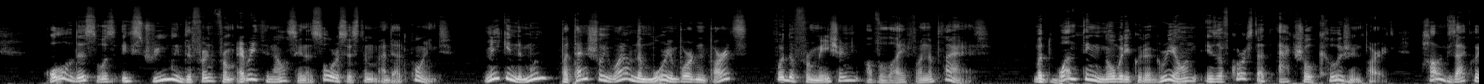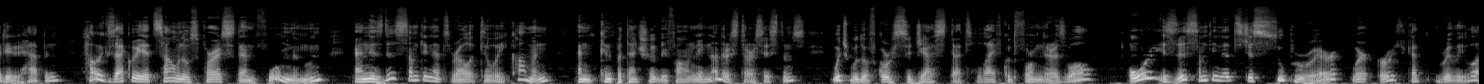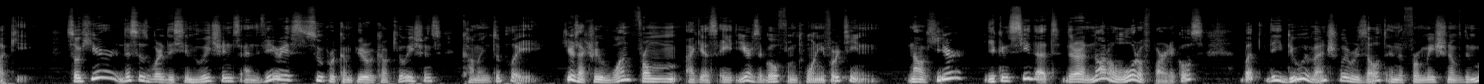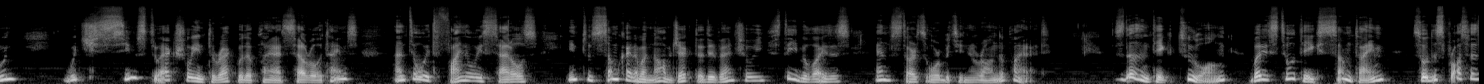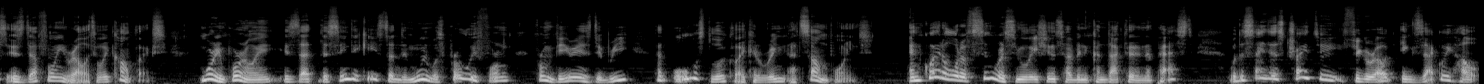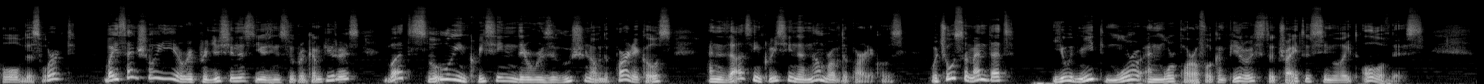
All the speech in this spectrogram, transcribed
All of this was extremely different from everything else in the solar system at that point, making the Moon potentially one of the more important parts for the formation of life on the planet. But one thing nobody could agree on is of course that actual collision part. How exactly did it happen? How exactly did some of those parts then form the moon? And is this something that's relatively common and can potentially be found in other star systems, which would of course suggest that life could form there as well? Or is this something that's just super rare where Earth got really lucky? So here, this is where the simulations and various supercomputer calculations come into play. Here's actually one from, I guess, 8 years ago from 2014. Now here, you can see that there are not a lot of particles, but they do eventually result in the formation of the moon, which seems to actually interact with the planet several times until it finally settles into some kind of an object that eventually stabilizes and starts orbiting around the planet. This doesn't take too long, but it still takes some time, so this process is definitely relatively complex. More importantly is that this indicates that the moon was probably formed from various debris that almost look like a ring at some point. And quite a lot of similar simulations have been conducted in the past, with the scientists trying to figure out exactly how all of this worked, by essentially reproducing this using supercomputers, but slowly increasing the resolution of the particles, and thus increasing the number of the particles, which also meant that you would need more and more powerful computers to try to simulate all of this.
